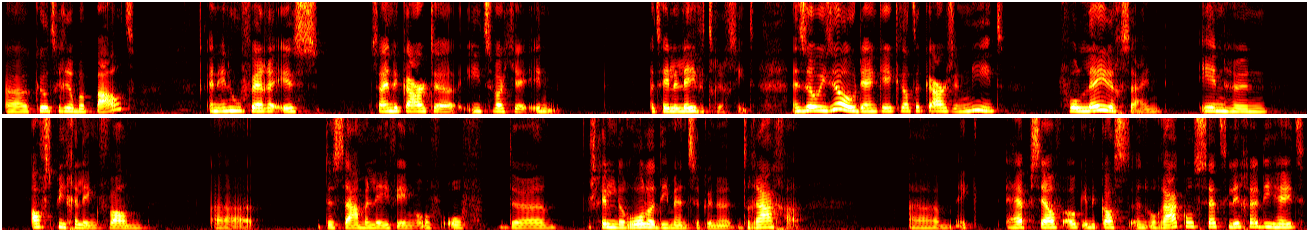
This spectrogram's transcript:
uh, cultureel bepaald? En in hoeverre is, zijn de kaarten iets wat je in het hele leven terugziet? En sowieso denk ik dat de kaarten niet volledig zijn in hun afspiegeling van uh, de samenleving of, of de verschillende rollen die mensen kunnen dragen. Um, ik heb zelf ook in de kast een orakelset liggen. Die heet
